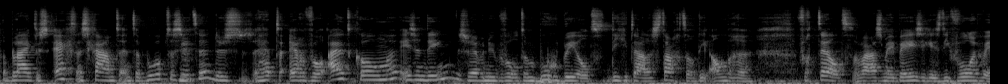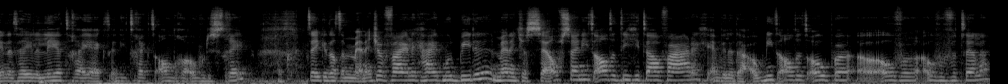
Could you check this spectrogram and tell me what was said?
Er blijkt dus echt een schaamte en taboe op te zitten. Dus het ervoor uitkomen is een ding. Dus we hebben nu bijvoorbeeld een boegbeeld digitale starter die anderen vertelt waar ze mee bezig is. Die volgen we in het hele leertraject en die trekt anderen over de streep. Dat betekent dat een manager veiligheid moet bieden. Managers zelf zijn niet altijd digitaal vaardig en willen daar ook niet altijd open eh, over, over vertellen.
